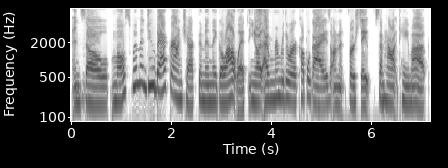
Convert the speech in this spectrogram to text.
And Mhm. so most women do background check the men they go out with. You know, I remember there were a couple guys on the first date, somehow it came up.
